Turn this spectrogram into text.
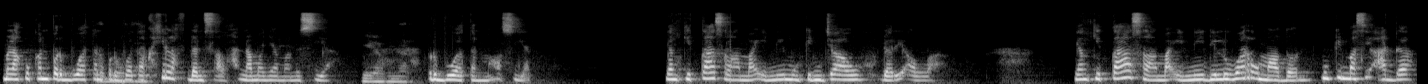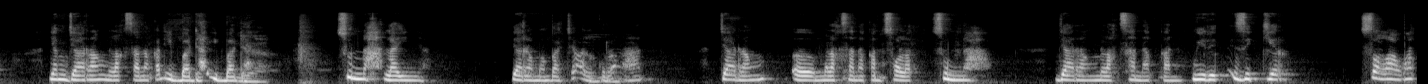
melakukan perbuatan-perbuatan khilaf dan salah namanya manusia Iya benar. perbuatan maksiat. Yang kita selama ini mungkin jauh dari Allah. Yang kita selama ini di luar Ramadan mungkin masih ada yang jarang melaksanakan ibadah-ibadah Iya. sunnah lainnya. Jarang membaca Al-Quran, jarang eh, melaksanakan sholat sunnah, jarang melaksanakan wirid zikir, solawat,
